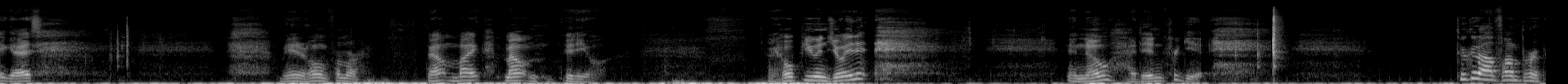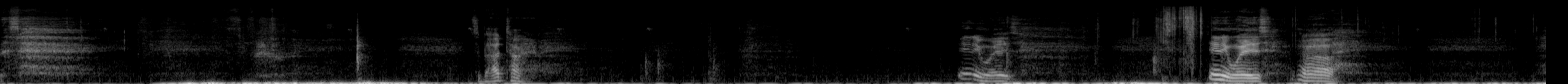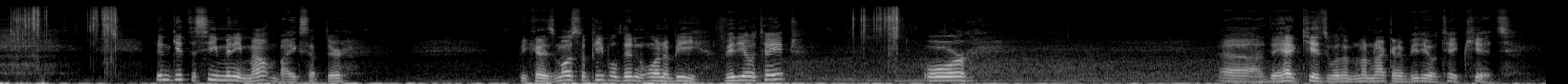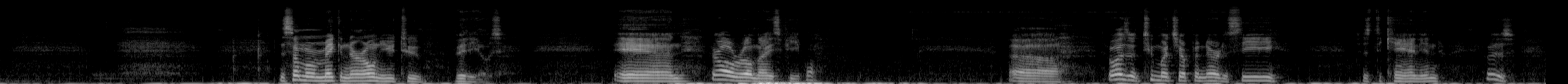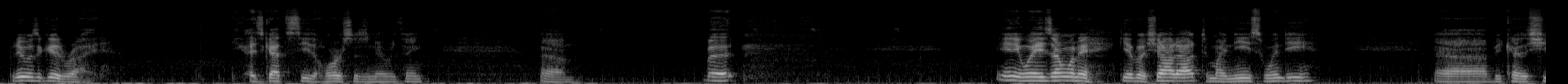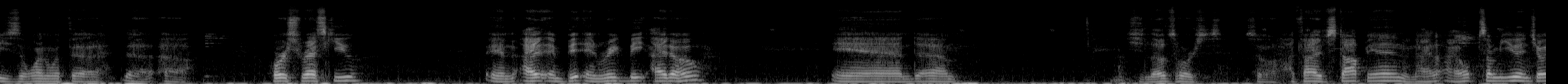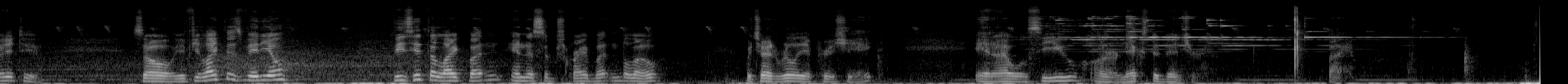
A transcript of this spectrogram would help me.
Hey guys, made it home from our mountain bike mountain video. I hope you enjoyed it. And no, I didn't forget. Took it off on purpose. It's about time. Anyways, anyways, uh, Didn't get to see many mountain bikes up there because most of the people didn't want to be videotaped or uh, they had kids with them and I'm not going to videotape kids. And some of them were making their own YouTube videos. And they're all real nice people. Uh, there wasn't too much up in there to see, just a canyon. It was but it was a good ride. You guys got to see the horses and everything. Um, but Anyways, I want to give a shout out to my niece Wendy uh, because she's the one with the, the uh, horse rescue in, in, in Rigby, Idaho. And um, she loves horses. So I thought I'd stop in and I, I hope some of you enjoyed it too. So if you like this video, please hit the like button and the subscribe button below, which I'd really appreciate. And I will see you on our next adventure.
